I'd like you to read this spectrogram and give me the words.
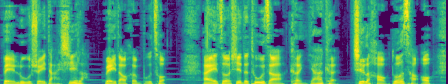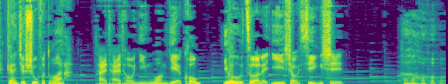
被露水打湿了，味道很不错。爱作诗的兔子啃呀啃，吃了好多草，感觉舒服多了。它抬头凝望夜空，又做了一首新诗。哦。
